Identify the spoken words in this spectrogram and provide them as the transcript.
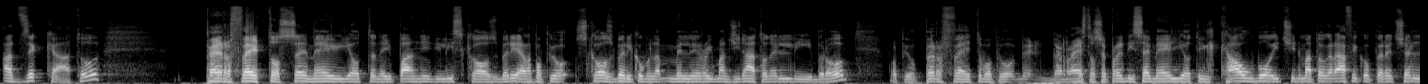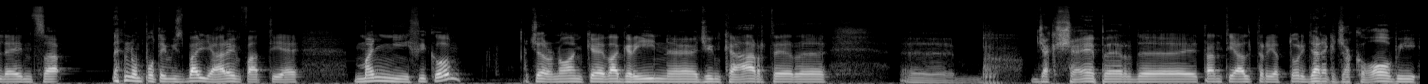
azzeccato. Perfetto Sam Elliott nei panni di Lee Scosbury, era proprio Scosbury come me l'ero immaginato nel libro, proprio perfetto, proprio, del resto se prendi Sam Elliott, il cowboy cinematografico per eccellenza, non potevi sbagliare, infatti è magnifico. C'erano anche Eva Green, eh, Jim Carter, eh, Jack Shepard e tanti altri attori, Derek Jacobi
